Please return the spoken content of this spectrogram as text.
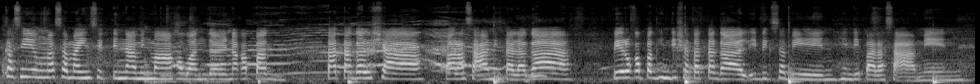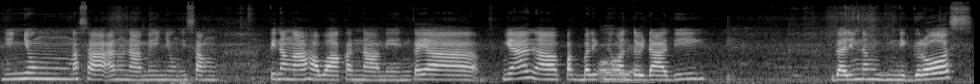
kasi yung nasa mindset din namin mga ka-wonder na kapag tatagal siya, para sa amin talaga. Pero kapag hindi siya tatagal, ibig sabihin, hindi para sa amin. Yun yung nasa ano namin, yung isang pinangahawakan namin. Kaya, yan, ah, pagbalik ni Oo, Wonder Daddy, galing ng Negros,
